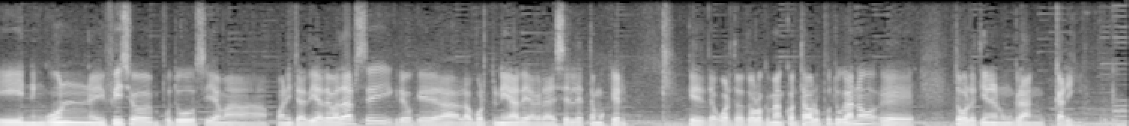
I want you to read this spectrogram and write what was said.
y ningún edificio en Putú se llama Juanita Díaz de Badarse y creo que era la oportunidad de agradecerle a esta mujer que de acuerdo a todo lo que me han contado los putucanos, eh, todos le tienen un gran cariño.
